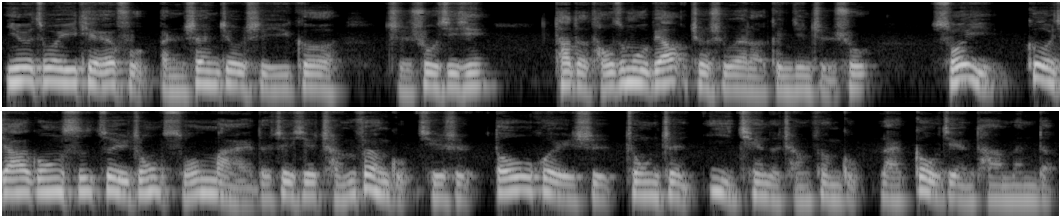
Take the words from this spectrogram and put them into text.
因为作为 ETF 本身就是一个指数基金，它的投资目标就是为了跟进指数，所以各家公司最终所买的这些成分股，其实都会是中证一千的成分股来构建他们的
